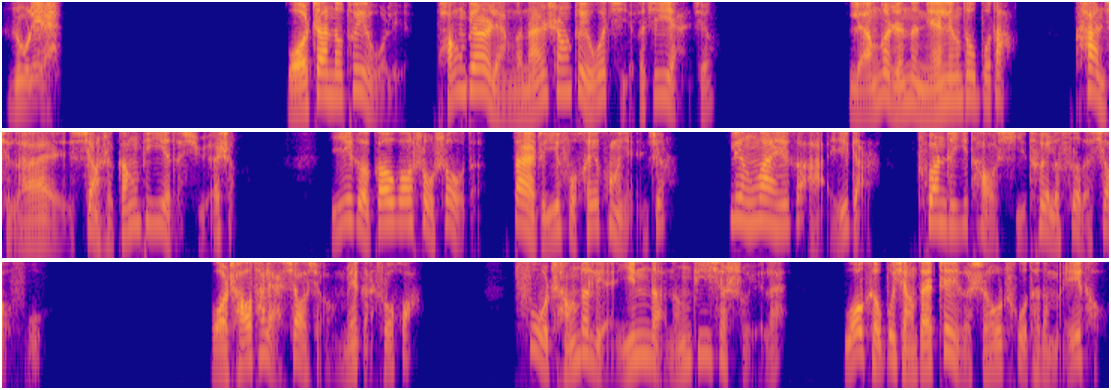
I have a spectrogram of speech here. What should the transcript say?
入列。我站到队伍里，旁边两个男生对我挤了挤眼睛。两个人的年龄都不大，看起来像是刚毕业的学生。一个高高瘦瘦的，戴着一副黑框眼镜；另外一个矮一点。穿着一套洗褪了色的校服，我朝他俩笑笑，没敢说话。傅成的脸阴的能滴下水来，我可不想在这个时候触他的眉头。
